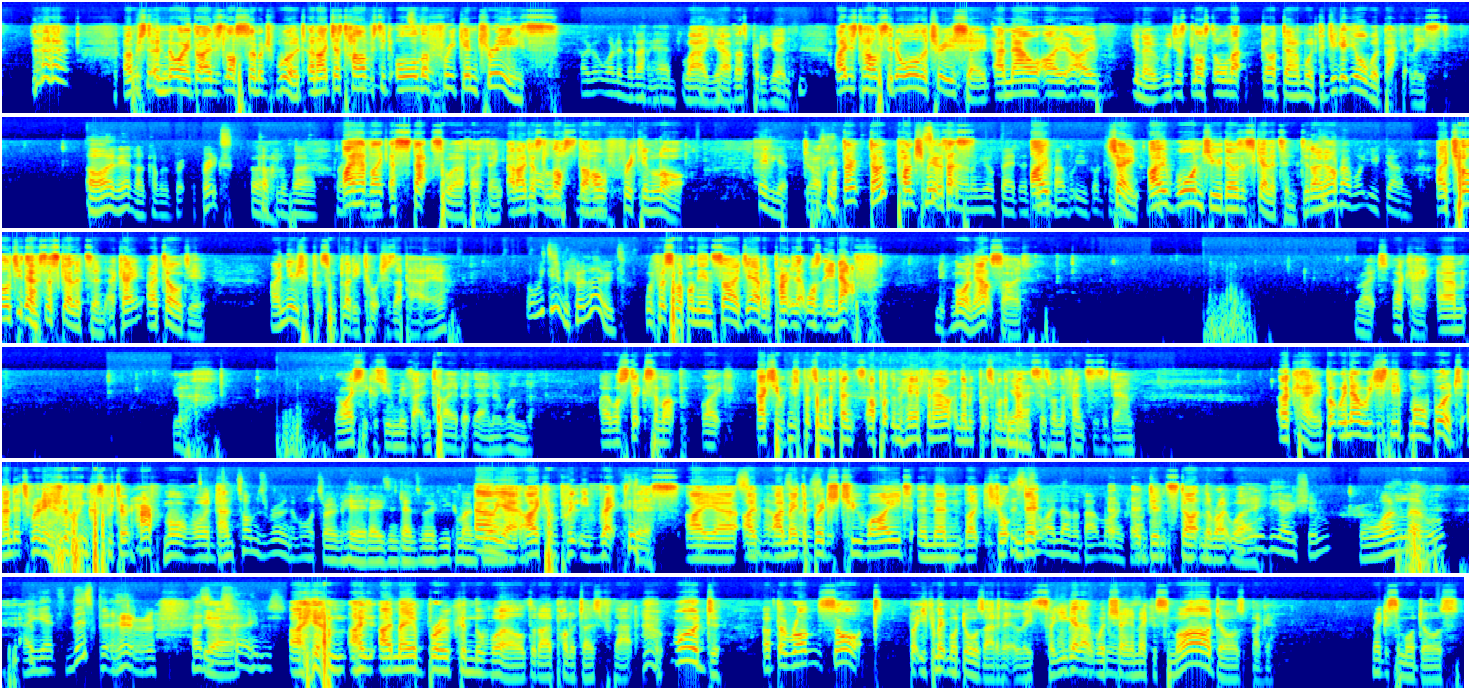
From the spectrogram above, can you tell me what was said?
I'm just annoyed that I just lost so much wood, and I just harvested all the freaking trees. I got one in the back head. Wow, you have. That's pretty good. I just harvested all the trees, Shane, and now I, I've, you know, we just lost all that goddamn wood. Did you get your wood back at least? Oh, I only had like a couple of brick, bricks, a couple of. Uh, I had like a stack's worth, I think, and I just Oh lost the whole freaking lot. idiot. God, well, don't don't punch me. Sit It was down that on your bed and I- think about what you've got to Shane. do. I warned you there was a skeleton. Did I Think not? about what you've done. I told you there was a skeleton. Okay, I told you. I knew you should put some bloody torches up out here. Well, we did. We put loads. We put some up on the inside, yeah, but apparently that wasn't enough. We need more on the outside. Right. Okay. Um. Ugh. Oh, I see. Because you removed that entire bit there. No wonder. I will stick some up. Like, actually, we can just put some on the fence. I'll put them here for now, and then we can put some on the Yeah. fences when the fences are down. Okay, but we now we just need more wood, and it's really annoying because we don't have more wood. And Tom's ruined the water over here, ladies and gentlemen. If you come over. Oh yeah, I completely wrecked this. I uh, I I made the to bridge too wide and then like shortened This is it what I love about Minecraft. and didn't start in the right way. All the ocean, one level, and yet this bit hasn't Yeah. changed. I um I I may have broken the world and I apologise for that. Wood of the wrong sort. But you can make more doors out of it at least. So I'll you get that wood doors. and make us some more doors, bugger. Make us some more doors.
